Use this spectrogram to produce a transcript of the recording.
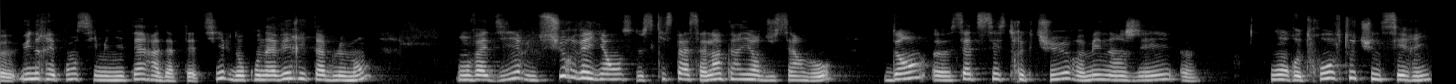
euh, une réponse immunitaire adaptative. Donc on a véritablement, on va dire, une surveillance de ce qui se passe à l'intérieur du cerveau dans euh, cette, ces structures méningées euh, où on retrouve toute une série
